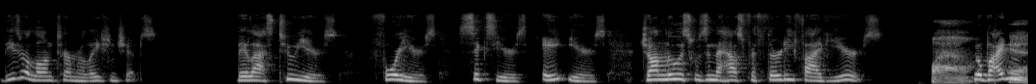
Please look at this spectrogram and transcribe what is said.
these are long-term relationships. They last two years, four years, six years, eight years. John Lewis was in the House for 35 years. wow. Joe Biden Yeah.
